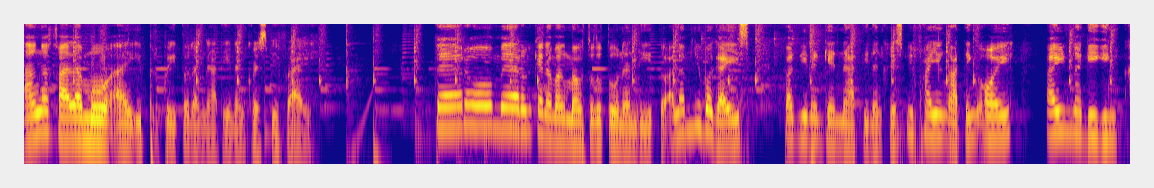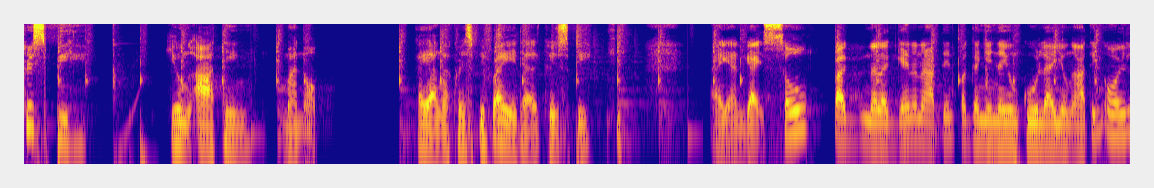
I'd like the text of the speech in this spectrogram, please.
ang akala mo ay ipiprito lang natin ang crispy fry. Pero meron ka namang matututunan dito. Alam nyo ba guys, pag dinagyan natin ng crispy fry yung ating oil, ay nagiging crispy yung ating manok. Kaya nga crispy fry eh, dahil crispy. Ayan guys. So, pag nalagyan na natin, pag ganyan na yung kulay yung ating oil,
